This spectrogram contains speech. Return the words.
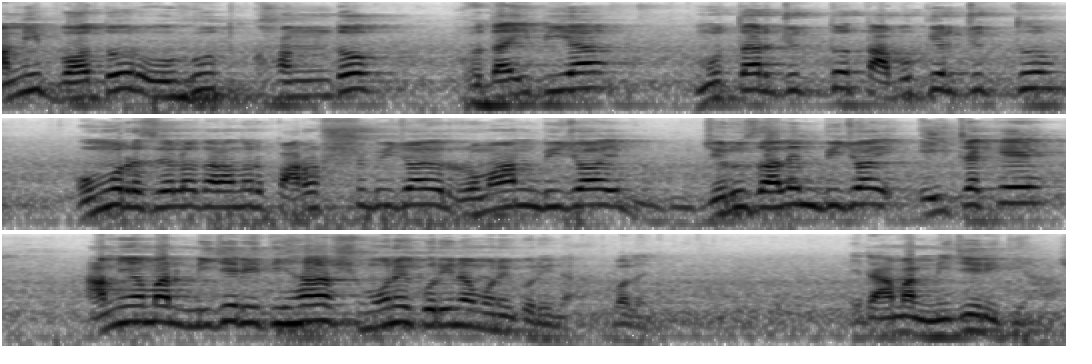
আমি বদর, উহুদ, খন্দক, হোদাইবিয়া, মোতার যুদ্ধ, তাবুকের যুদ্ধ ওমর রাজিউল্লাহ তালানোর পারস্য বিজয়, রোমান বিজয়, জেরুজালেম বিজয়, এইটাকে আমি আমার নিজের ইতিহাস মনে করি না, মনে করি না। বলেন, এটা আমার নিজের ইতিহাস,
